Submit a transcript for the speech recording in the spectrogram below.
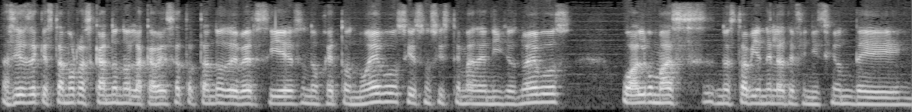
Así es de que estamos rascándonos la cabeza tratando de ver si es un objeto nuevo, si es un sistema de anillos nuevos o algo más no está bien en la definición de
